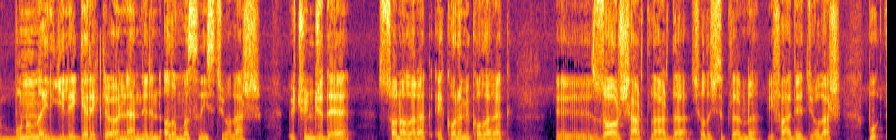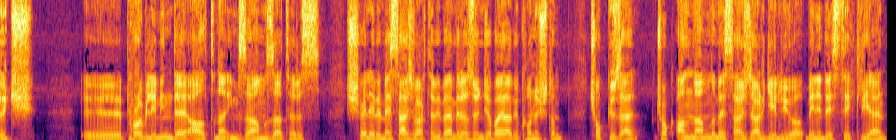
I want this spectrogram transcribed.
Bununla ilgili gerekli önlemlerin alınmasını istiyorlar. Üçüncü de son olarak ekonomik olarak e, zor şartlarda çalıştıklarını ifade ediyorlar. Bu üç e, problemin de altına imzamızı atarız. Şöyle bir mesaj var. Tabii ben biraz önce bayağı bir konuştum. Çok güzel, çok anlamlı mesajlar geliyor. Beni destekleyen,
